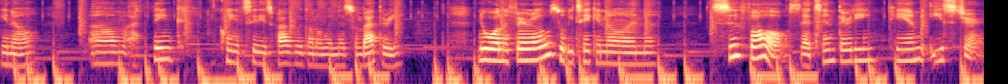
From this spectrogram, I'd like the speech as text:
You know, um, I think Queen City is probably going to win this one by three. New Orleans Pharaohs will be taking on Sioux Falls at 10:30 p.m. Eastern,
